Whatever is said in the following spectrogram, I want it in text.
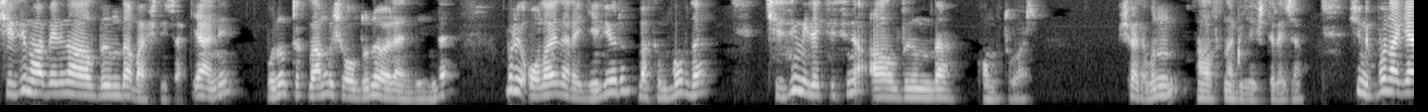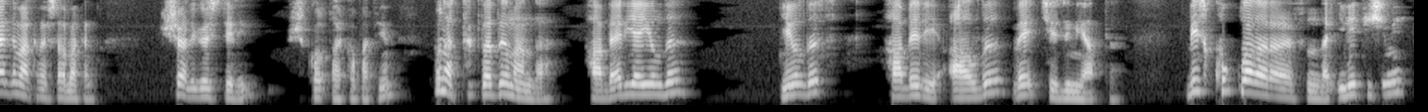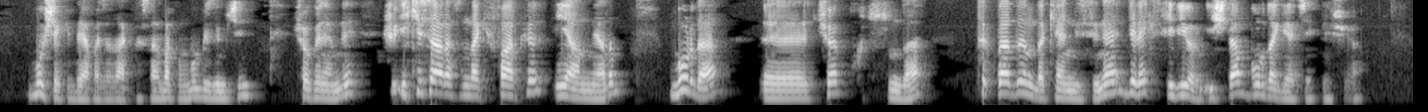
çizim haberini aldığında başlayacak. Yani bunun tıklanmış olduğunu öğrendiğinde. Buraya olaylara geliyorum. Bakın burada çizim iletisini aldığında komutu var. Şöyle bunun altına birleştireceğim. Şimdi buna geldim arkadaşlar bakın. Şöyle göstereyim. Şu kodları kapatayım. Buna tıkladığım anda haber yayıldı. Yıldız haberi aldı ve çizimi yaptı. Biz kuklalar arasında iletişimi bu şekilde yapacağız arkadaşlar. Bakın bu bizim için çok önemli. Şu ikisi arasındaki farkı iyi anlayalım. Burada e, çöp kutusunda tıkladığımda kendisine direkt siliyorum. İşlem burada gerçekleşiyor.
